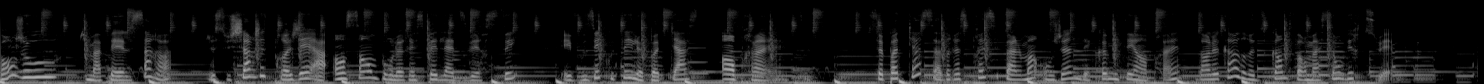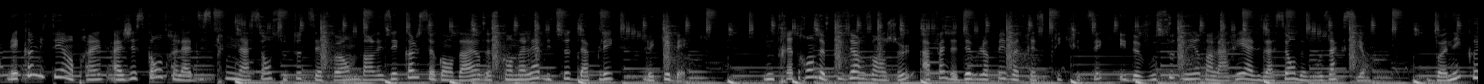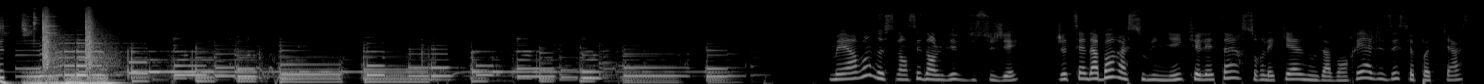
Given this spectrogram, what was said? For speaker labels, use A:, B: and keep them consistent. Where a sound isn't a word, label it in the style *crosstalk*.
A: Bonjour, je m'appelle Sarah, je suis chargée de projet à Ensemble pour le respect de la diversité et vous écoutez le podcast Empreinte. Ce podcast s'adresse principalement aux jeunes des comités Empreinte dans le cadre du camp de formation virtuel. Les comités Empreinte agissent contre la discrimination sous toutes ses formes dans les écoles secondaires de ce qu'on a l'habitude d'appeler le Québec. Nous traiterons de plusieurs enjeux afin de développer votre esprit critique et de vous soutenir dans la réalisation de vos actions. Bonne écoute! Mais avant de se lancer dans le vif du sujet, je tiens d'abord à souligner que les terres sur lesquelles nous avons réalisé ce podcast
